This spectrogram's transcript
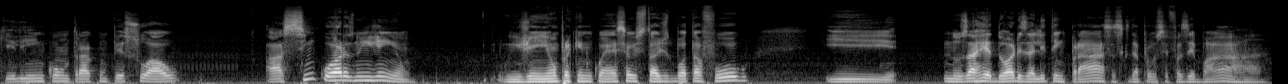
que ele ia encontrar com o pessoal às 5 horas no Engenhão. O Engenhão, para quem não conhece, é o estádio do Botafogo. E nos arredores ali tem praças que dá para você fazer barra.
